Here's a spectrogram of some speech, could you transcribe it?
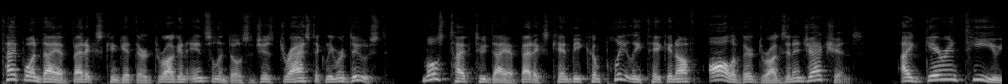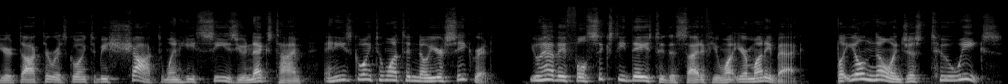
Type 1 diabetics can get their drug and insulin dosages drastically reduced. Most type 2 diabetics can be completely taken off all of their drugs and injections. I guarantee you your doctor is going to be shocked when he sees you next time and he's going to want to know your secret. You have a full 60 days to decide if you want your money back, but you'll know in just two weeks.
